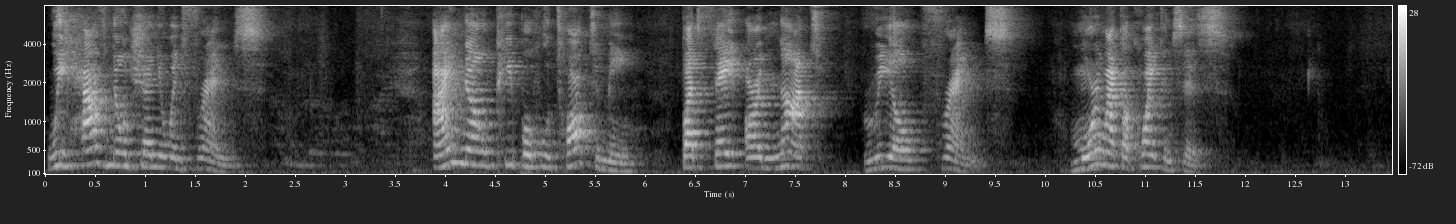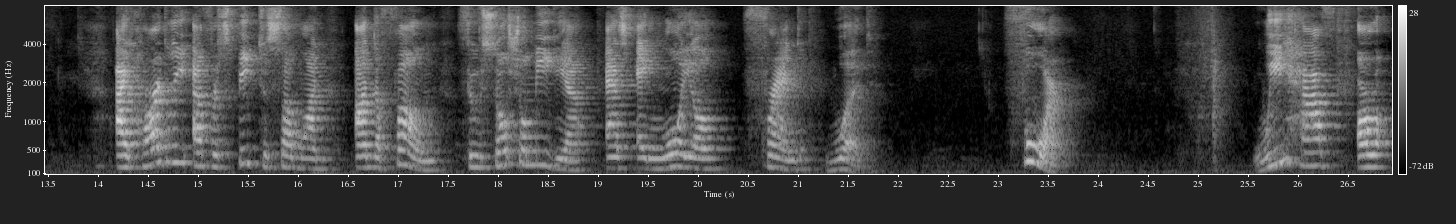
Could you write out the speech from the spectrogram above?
we have no genuine friends. I know people who talk to me, but they are not real friends, more like acquaintances. I hardly ever speak to someone on the phone through social media as a loyal friend would. Four, we have our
